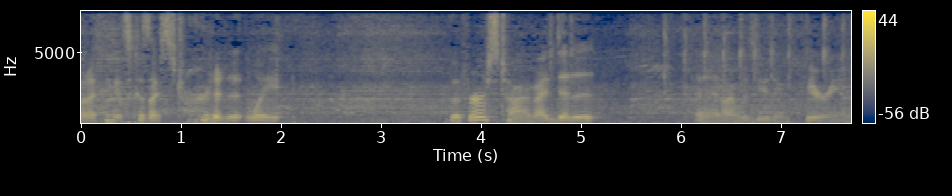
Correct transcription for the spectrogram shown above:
but I think it's because I started it late. The first time I did it, and I was using Firion.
